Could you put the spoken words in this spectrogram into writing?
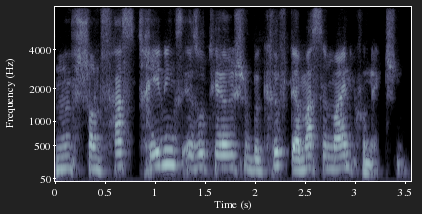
hm, schon fast trainingsesoterischen Begriff der Muscle-Mind-Connection.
